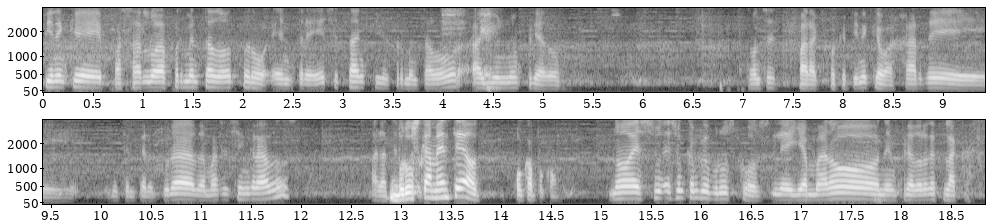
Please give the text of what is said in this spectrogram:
tienen que pasarlo a fermentador, pero entre ese tanque y el fermentador hay un enfriador. Entonces, para, porque tiene que bajar de, temperatura de más de 100 grados. ¿Bruscamente o poco a poco? No, es, es un cambio brusco. Le llamaron enfriador de placas.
